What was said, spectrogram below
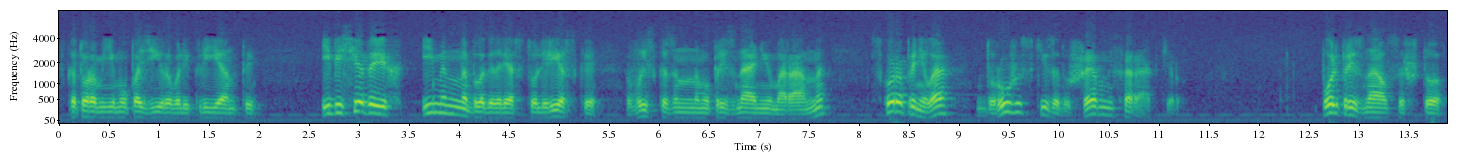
в котором ему позировали клиенты, и беседа их именно благодаря столь резко высказанному признанию Маранна скоро приняла дружеский задушевный характер. Поль признался, что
